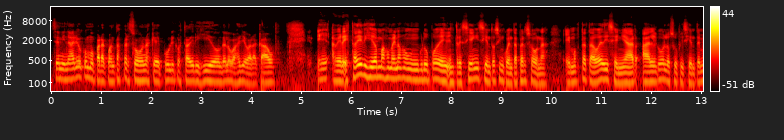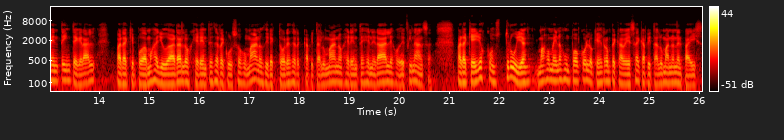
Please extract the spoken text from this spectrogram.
seminario, como para cuántas personas, qué público está dirigido, dónde lo vas a llevar a cabo? Eh, a ver, está dirigido más o menos a un grupo de entre 100 y 150 personas. Hemos tratado de diseñar algo lo suficientemente integral para que podamos ayudar a los gerentes de recursos humanos, directores de capital humano, gerentes generales o de finanzas, para que ellos construyan más o menos un poco lo que es el rompecabezas de capital humano en el país.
